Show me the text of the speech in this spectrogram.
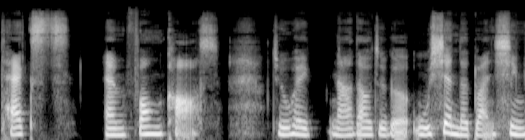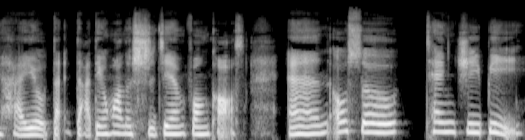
texts。and phone calls 就会拿到这个无限的短信，还有打打电话的时间 phone calls，and also ten GB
